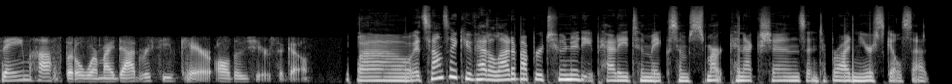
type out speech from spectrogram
same hospital where my dad received care all those years ago. Wow. It sounds like you've had a lot of opportunity, Patty, to make some smart connections and to broaden your skill set.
